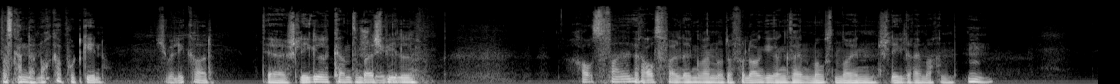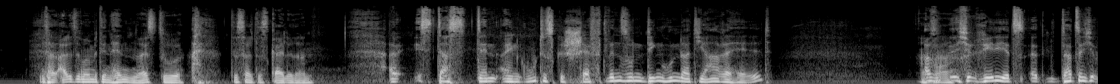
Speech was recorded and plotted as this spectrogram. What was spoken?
Was kann da noch kaputt gehen? Ich überlege gerade. Der Schlegel kann zum Schlegel. Beispiel Rausfallen? rausfallen irgendwann oder verloren gegangen sein und man muss einen neuen Schlegel reinmachen. Hm. Ist halt alles immer mit den Händen, weißt du, das ist halt das Geile dann. Aber ist das denn ein gutes Geschäft, wenn so ein Ding 100 Jahre hält? Also Aha. ich rede jetzt äh, tatsächlich,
